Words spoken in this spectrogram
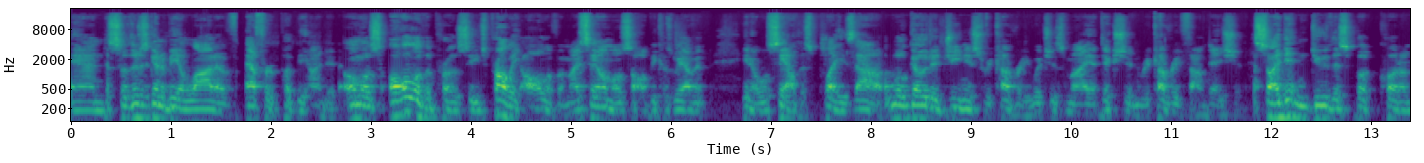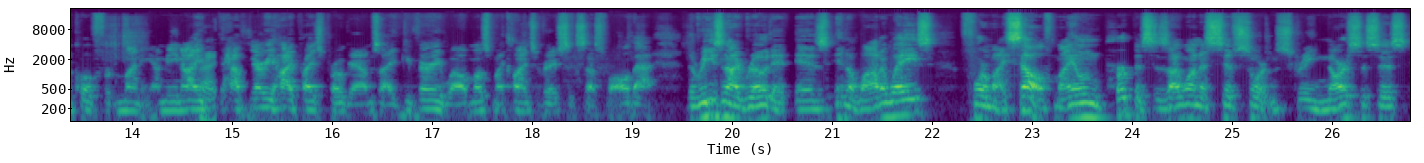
And so there's going to be a lot of effort put behind it. Almost all of the proceeds, probably all of them, I say almost all because we haven't you know, we'll see how this plays out. We'll go to Genius Recovery, which is my addiction recovery foundation. So I didn't do this book, quote unquote, for money. I mean, I right. have very high price programs. I do very well. Most of my clients are very successful, all that. The reason I wrote it is in a lot of ways for myself, my own purpose is I want to sift, sort, and screen narcissists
